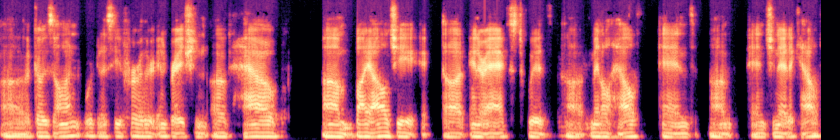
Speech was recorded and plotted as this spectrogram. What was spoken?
uh, goes on, we're going to see further integration of how um, biology uh, interacts with mental health and um, and genetic health.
